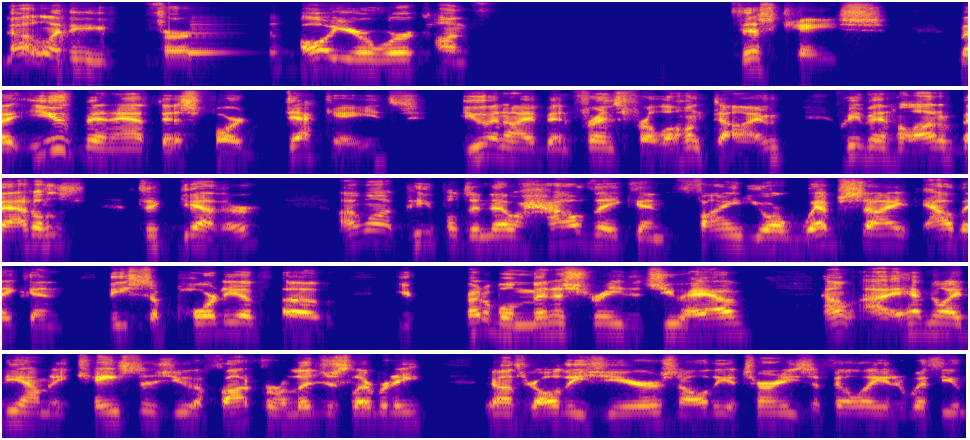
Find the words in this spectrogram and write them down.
not only for all your work on this case, but you've been at this for decades. You and I have been friends for a long time. We've been in a lot of battles together. I want people to know how they can find your website, how they can be supportive of your incredible ministry that you have. I have no idea how many cases you have fought for religious liberty you know, through all these years and all the attorneys affiliated with you.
